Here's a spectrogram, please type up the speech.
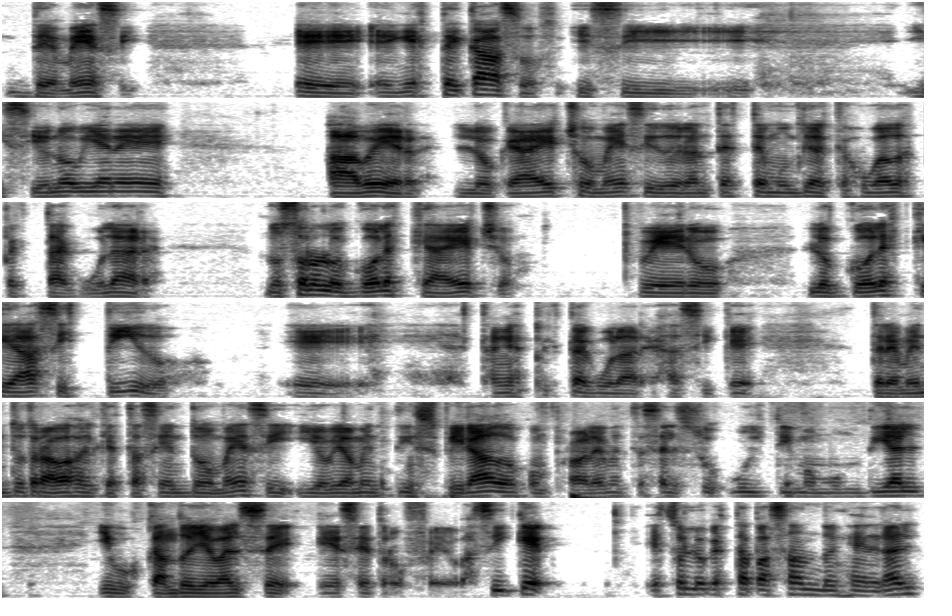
de Messi. Eh, en este caso, y si, y si uno viene a ver lo que ha hecho Messi durante este mundial, que ha jugado espectacular, no solo los goles que ha hecho, pero los goles que ha asistido eh, están espectaculares. Así que tremendo trabajo el que está haciendo Messi y obviamente inspirado con probablemente ser su último mundial y buscando llevarse ese trofeo. Así que esto es lo que está pasando en general.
